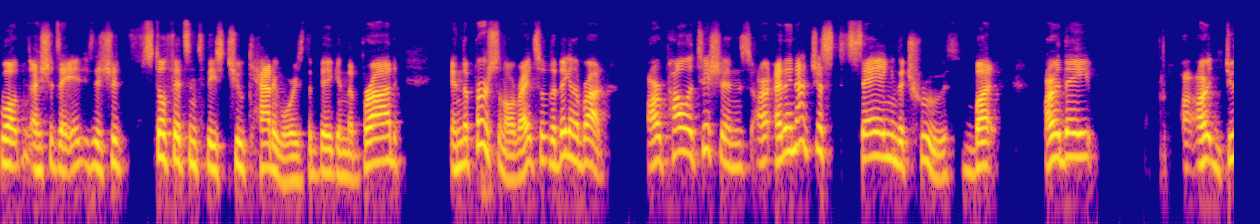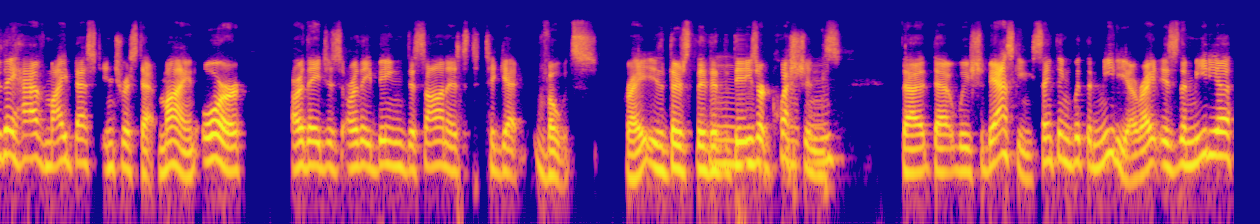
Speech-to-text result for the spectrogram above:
well, I should say it, it should still fits into these two categories, the big and the broad and the personal, right? So the big and the broad. Our politicians are, are they not just saying the truth, but are they are do they have my best interest at mind or are they just are they being dishonest to get votes right there's the, the, mm-hmm. these are questions mm-hmm. that that we should be asking same thing with the media right is the media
